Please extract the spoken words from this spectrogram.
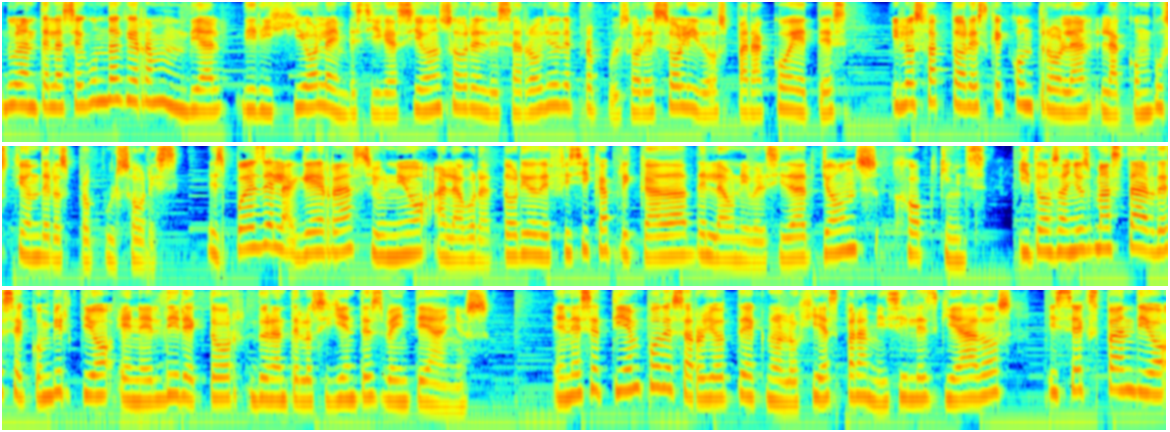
Durante la Segunda Guerra Mundial dirigió la investigación sobre el desarrollo de propulsores sólidos para cohetes y los factores que controlan la combustión de los propulsores. Después de la guerra se unió al Laboratorio de Física Aplicada de la Universidad Johns Hopkins y dos años más tarde se convirtió en el director durante los siguientes 20 años. En ese tiempo desarrolló tecnologías para misiles guiados y se expandió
